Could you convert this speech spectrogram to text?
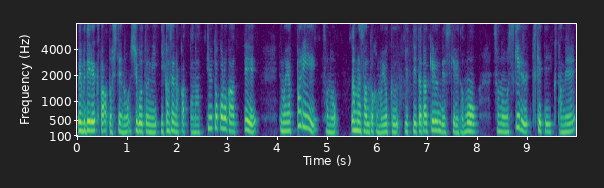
ウェブディレクターとしての仕事に活かせなかったなっていうところがあって、でもやっぱりその名村さんとかもよく言っていただけるんですけれども、そのスキルつけていくため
